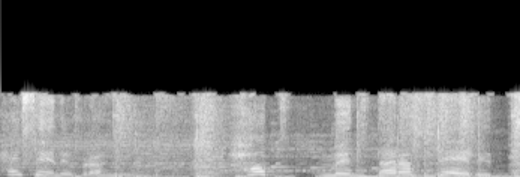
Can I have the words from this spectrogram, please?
حسين إبراهيم. حب من طرف ثالث.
